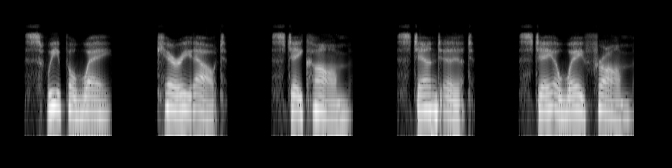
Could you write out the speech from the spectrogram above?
sweep away, carry out, stay calm, stand it, stay away from.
